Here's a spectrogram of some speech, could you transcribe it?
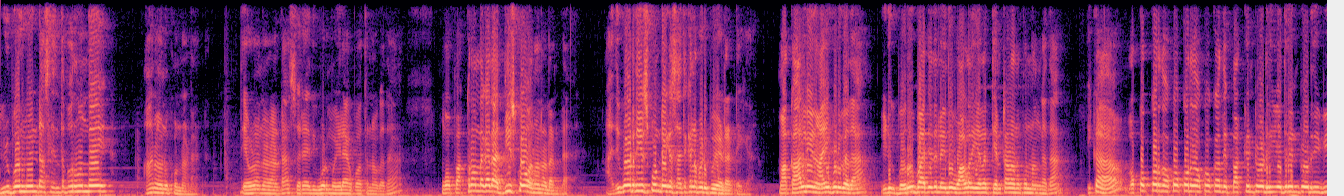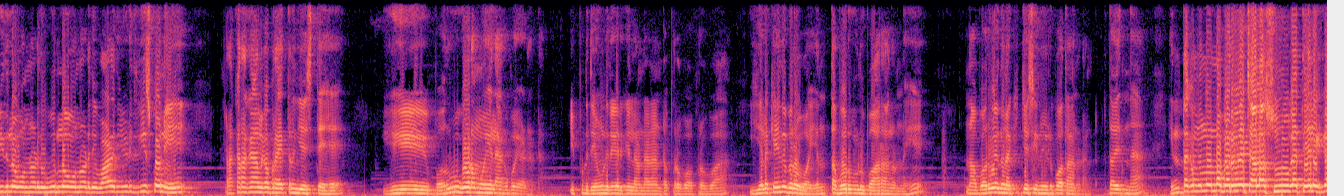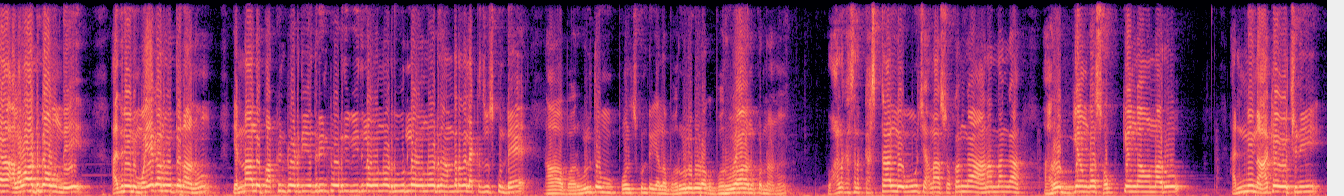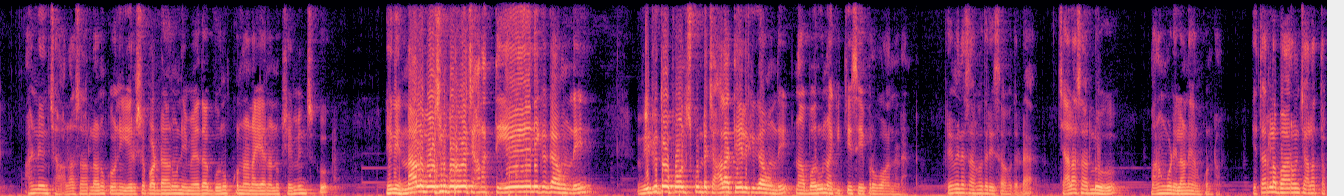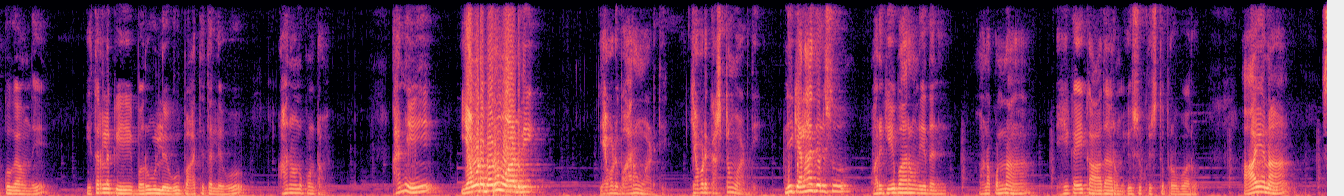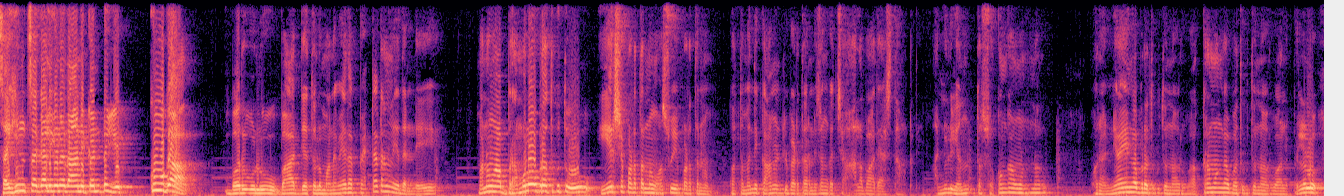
వీడు బరువు ఏంటి అసలు ఎంత బరువు ఉంది? అని అనుకున్నాడంట. దేవుడు అన్నాడంట సరే అది కూడా మొయ్యలేకపోతున్నావు కదా. ఇంకో పక్కన ఉంది కదా అది తీసుకో అని అన్నాడంట. అది కూడా తీసుకుంటే ఇక సతికల పడిపోయాడంట ఇక. మా కాలనీ నాయకుడు కదా వీడికి బరువు బాధ్యత లేదు వాళ్ళది ఎలా తింటాడు అనుకున్నాం కదా. ఇక ఒక్కొక్కరిది ఒక్కొక్కరిది ఒక్కొక్కరిది పక్కింటోడిది ఎదురింటోడిది వీధిలో ఉన్నోడిది ఊర్లో ఉన్నోడిది వాడిది వీడిది తీసుకొని రకరకాలుగా ప్రయత్నం చేస్తే ఏ బరువు కూడా మోయలేకపోయాడట ఇప్పుడు దేవుడి దగ్గరికి వెళ్ళి అన్నాడంట ప్రభా ప్రభా వీళ్ళకేంది ప్రభా? ఎంత బరువులు భారాలు ఉన్నాయి? నా బరువు ఏదో నాకు ఇచ్చేసి నేను వెళ్ళిపోతా అన్నాడంట. అర్థమవుతుందా ఇంతకు ముందు ఉన్న బరువే చాలా సులువుగా తేలికగా అలవాటుగా ఉంది. అది నేను మొయ్యగలుగుతున్నాను. ఎన్నాళ్ళు పక్కింటోడిది ఎదురింటోడిది వీధిలో ఉన్నోడిది ఊర్లో ఉన్నోడిది అందరిది లెక్క చూసుకుంటే నా బరువులతో పోల్చుకుంటే ఇలా బరువులు కూడా ఒక బరువా అనుకున్నాను. వాళ్ళకి అసలు కష్టాలు లేవు చాలా సుఖంగా ఆనందంగా ఆరోగ్యంగా సౌఖ్యంగా ఉన్నారు. అన్నీ నాకే వచ్చినాయి. అని నేను చాలాసార్లు అనుకొని ఈర్షపడ్డాను నీ మీద గొనుక్కున్నానయ్యా నన్ను క్షమించు నేను ఇన్నాళ్ళు మోసిన బరువే చాలా తేలికగా ఉంది. వీటితో పోల్చుకుంటే చాలా తేలికగా ఉంది. నా బరువు నాకు ఇచ్చేసే ప్రభు అన్నాడంట. ప్రేమైన సహోదరి సహోదరుడా చాలాసార్లు మనం కూడా ఇలానే అనుకుంటాం. ఇతరుల భారం చాలా తక్కువగా ఉంది. ఇతరులకి బరువులు లేవు బాధ్యతలు లేవు అని అనుకుంటాం. కానీ ఎవడ బరువు వాడిది? ఎవడి భారం వాడిది ఎవడి కష్టం వాడిది నీకు ఎలా తెలుసు? వారికి ఏ భారం లేదని? మనకున్న ఏకైక ఆధారం యేసుక్రీస్తు ప్రభువారు. ఆయన సహించగలిగిన దానికంటే ఎక్కువగా బరువులు బాధ్యతలు మన మీద పెట్టడం లేదండి. మనం ఆ భ్రమలో బ్రతుకుతూ ఈర్షపడుతున్నాం అసూయ పడుతున్నాం కొంతమంది కామెంట్లు పెడతారు నిజంగా చాలా బాధేస్తూ ఉంటుంది. అన్యులు ఎంత సుఖంగా ఉంటున్నారు? వారు అన్యాయంగా బ్రతుకుతున్నారు అక్రమంగా బతుకుతున్నారు వాళ్ళ పిల్లలు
